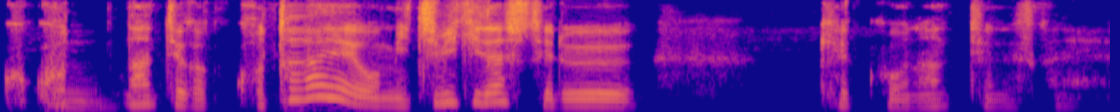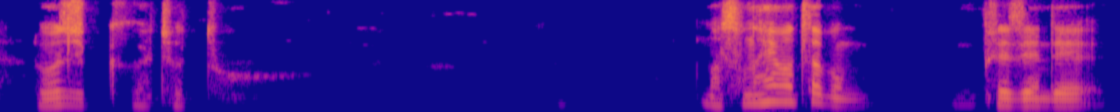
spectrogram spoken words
ここ、うん。なんていうか、答えを導き出してる、結構、なんていうんですかね、ロジックがちょっと、まあ、その辺は多分、プレゼンで、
